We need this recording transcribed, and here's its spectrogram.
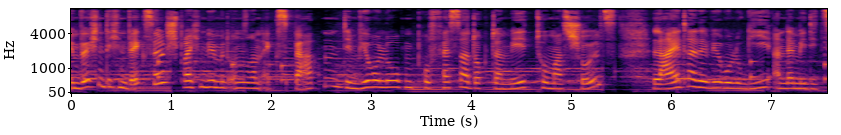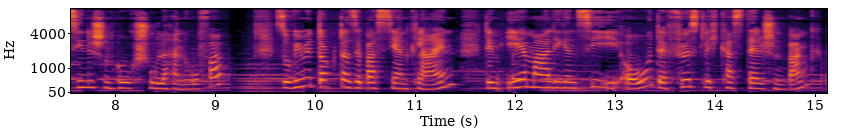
Im wöchentlichen Wechsel sprechen wir mit unseren Experten, dem Virologen Prof. Dr. Med Thomas Schulz, Leiter der Virologie an der Medizinischen Hochschule Hannover, sowie mit Dr. Sebastian Klein, dem ehemaligen CEO der Fürstlich-Kastellschen Bank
